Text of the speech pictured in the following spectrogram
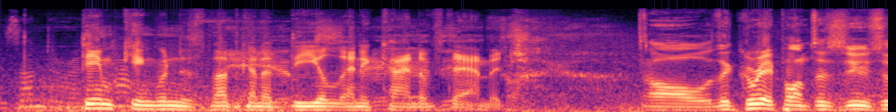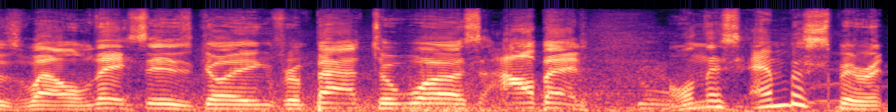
is under Team attack. Kinguin is not gonna deal any kind of damage. Oh, the grip onto Zeus as well. This is going from bad to worse. Abed on this Ember Spirit.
